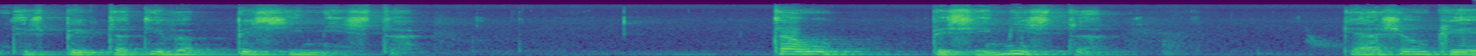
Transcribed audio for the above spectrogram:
de expectativa pessimista. Tão pessimista que acham que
